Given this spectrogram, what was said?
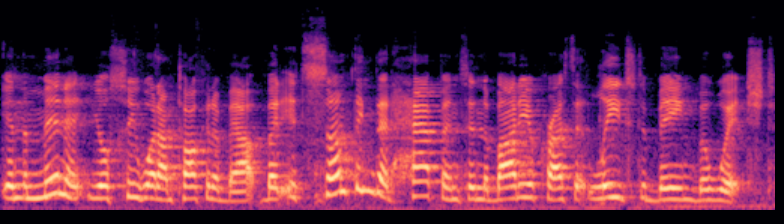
in the minute you'll see what I'm talking about. But it's something that happens in the body of Christ that leads to being bewitched.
